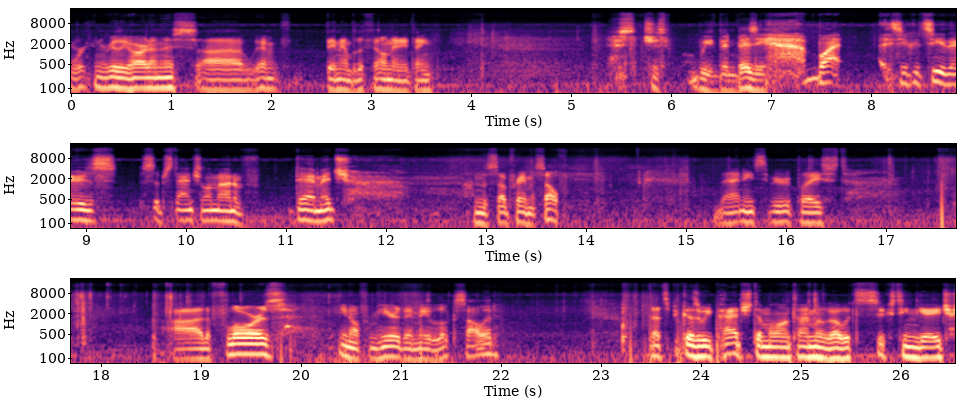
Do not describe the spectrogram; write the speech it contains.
working really hard on this. Uh, we haven't been able to film anything we've been busy. But as you can see there's a substantial amount of damage on the subframe itself. That needs to be replaced. Uh, the floors you know from here they may look solid. That's because we patched them a long time ago with 16 gauge.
